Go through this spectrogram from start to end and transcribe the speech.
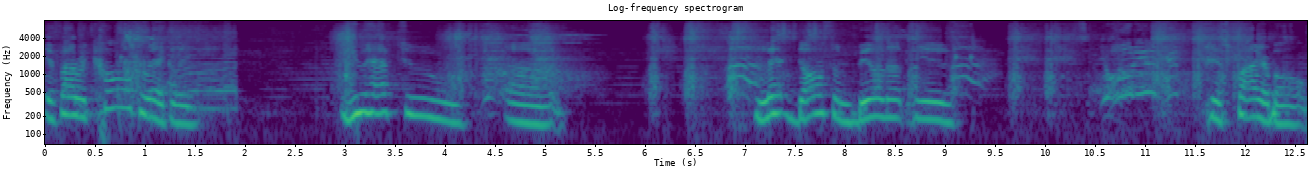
If I recall correctly, you have to, uh, let Dhalsim build up his his fireball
